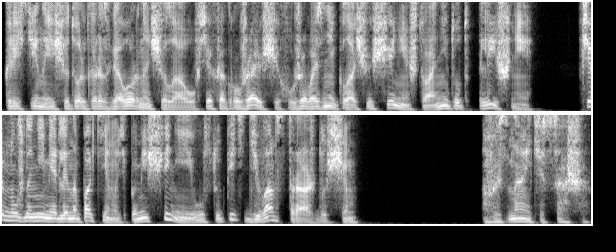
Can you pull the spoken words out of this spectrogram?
Кристина еще только разговор начала, а у всех окружающих уже возникло ощущение, что они тут лишние. Всем нужно немедленно покинуть помещение и уступить диван страждущим. «Вы знаете, Саша,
